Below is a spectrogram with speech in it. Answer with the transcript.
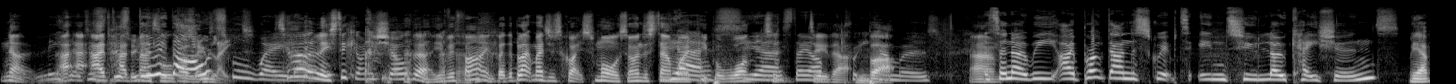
no. leave I, it. Just- I, I've just had do massive it the old school way. like- Totally, stick it on your shoulder. You'll be fine. But the Blackmagic is quite small, so I understand why people want yes, to they do are that. But cameras. um, so no, we I broke down the script into locations. yeah,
